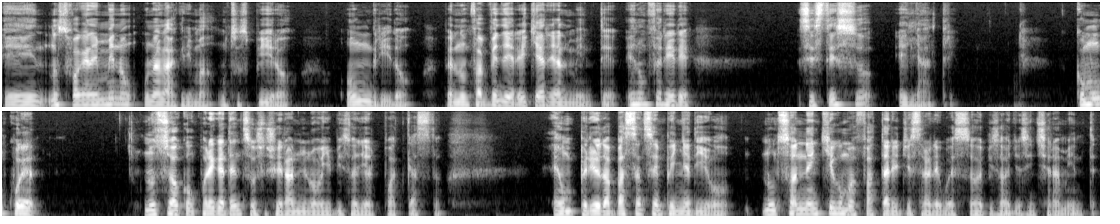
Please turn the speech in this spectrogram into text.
e non sfoga nemmeno una lacrima, un sospiro o un grido per non far vedere chi è realmente e non ferire se stesso e gli altri. Comunque, non so con quale cadenza usciranno i nuovi episodi del podcast. È un periodo abbastanza impegnativo. Non so neanche io come ho fatto a registrare questo episodio, sinceramente.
